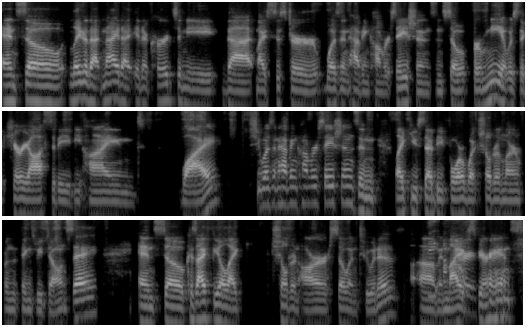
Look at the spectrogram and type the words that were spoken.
and so later that night I, it occurred to me that my sister wasn't having conversations and so for me it was the curiosity behind why she wasn't having conversations and like you said before what children learn from the things we don't say and so because i feel like children are so intuitive um, in my experience.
